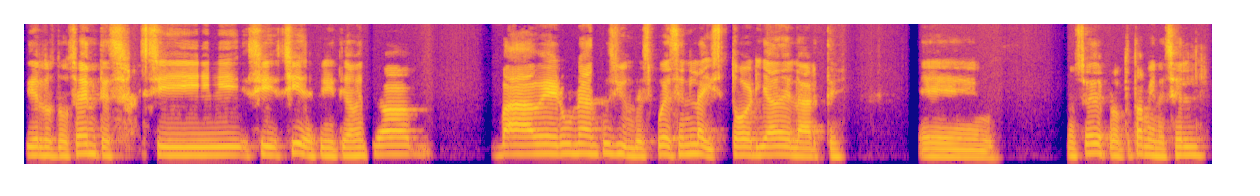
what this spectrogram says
y de los docentes. Sí, sí, sí, definitivamente va, va, a haber un antes y un después en la historia del arte. Eh, no sé, de pronto también es el,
